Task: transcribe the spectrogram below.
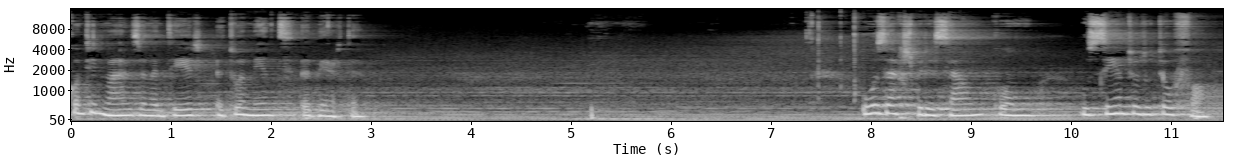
continuares a manter a tua mente aberta. Usa a respiração como o centro do teu foco.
